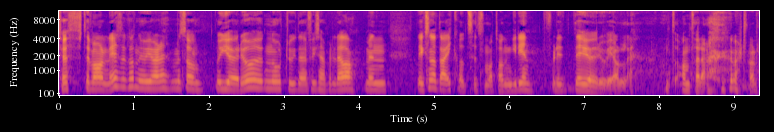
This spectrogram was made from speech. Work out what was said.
tøff til vanlig, så kan du jo gjøre det. Men sånn, nå gjør jo Northug det f.eks. det, da. Men det er ikke sånn at jeg ikke hadde sett for meg at han griner, for det gjør jo vi alle. Antar jeg, i hvert fall.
